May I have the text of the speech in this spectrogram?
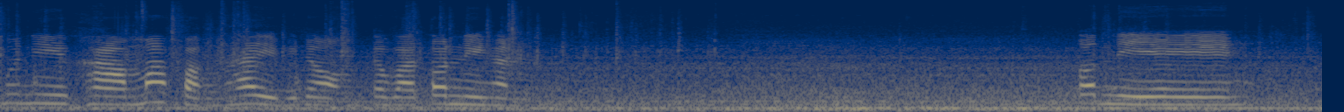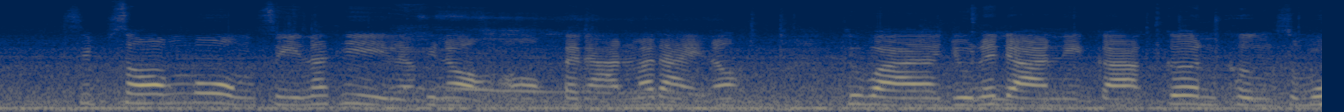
มื่อนี้ขามมาฝั่งไทยพี่น้อง แต่ว่าตอนนี้หันตอนนี้สิบสองโมงสี่นาทีแล้วพี่น้องออกแต่ด่านมาได้เนาะคือว่าอยู่ในด่านนี่ก็เกินครึ่งชั่วโม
